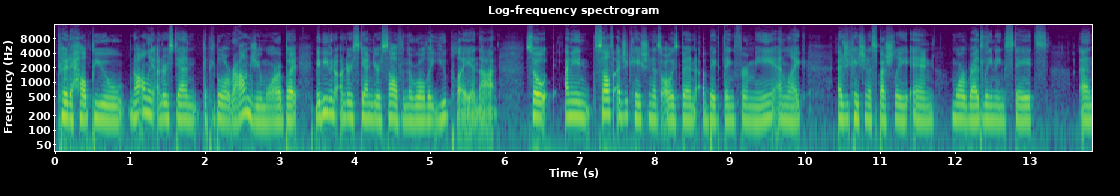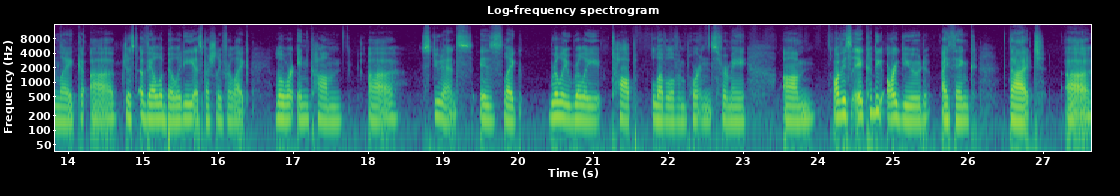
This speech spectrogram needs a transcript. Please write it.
could help you not only understand the people around you more, but maybe even understand yourself and the role that you play in that. So, I mean, self education has always been a big thing for me, and like education, especially in more red leaning states, and like uh, just availability, especially for like lower income uh, students, is like really, really top level of importance for me. Um, obviously, it could be argued, I think, that uh,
